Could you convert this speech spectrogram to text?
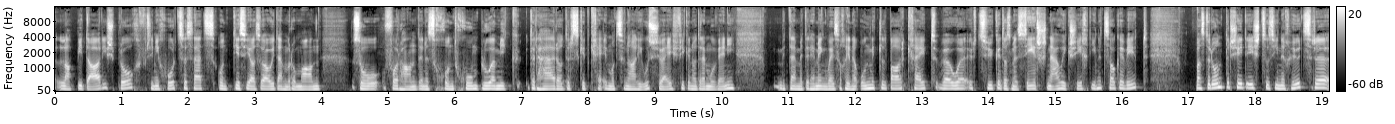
lapidaren Spruch, für seine kurzen Sätze und die sind also auch in diesem Roman so vorhanden. Es kommt kaum blumig daher oder es gibt keine emotionale Ausschweifungen oder einmal wenig. Mit dem hat der Hemingway so eine Unmittelbarkeit erzeugen dass man sehr schnell in die Geschichte hineingezogen wird. Was der Unterschied ist zu seinen kürzeren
